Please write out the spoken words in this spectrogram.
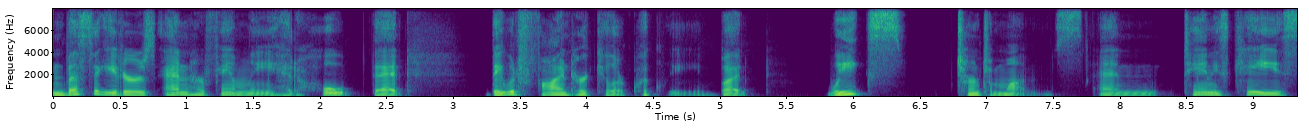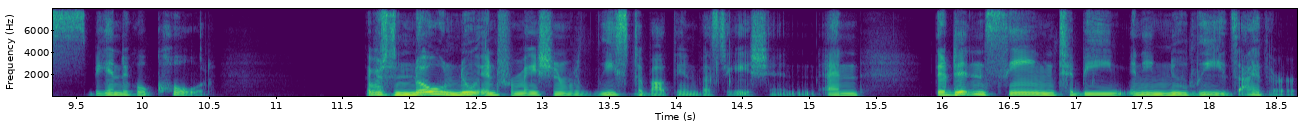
Investigators and her family had hoped that they would find her killer quickly, but weeks turned to months, and Tiane's case began to go cold. There was no new information released about the investigation, and there didn't seem to be any new leads either,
